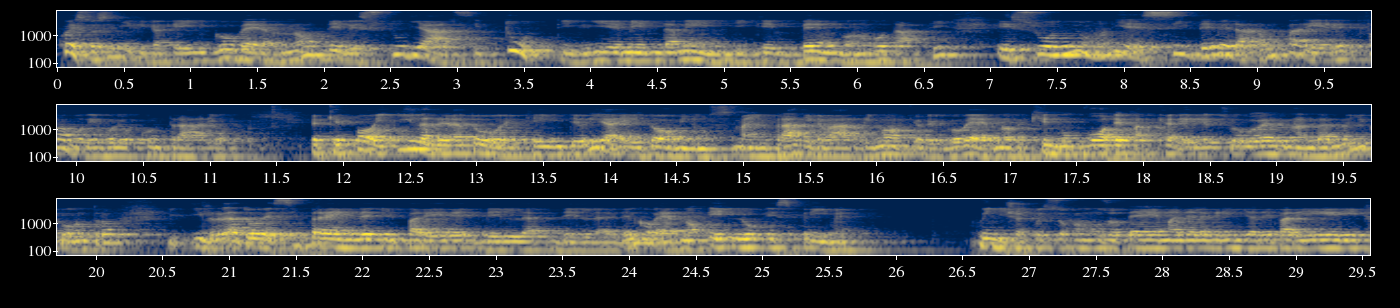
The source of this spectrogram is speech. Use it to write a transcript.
Questo significa che il governo deve studiarsi tutti gli emendamenti che vengono votati e su ognuno di essi deve dare un parere favorevole o contrario perché poi il relatore, che in teoria è il dominus, ma in pratica va a rimorchio del governo perché non vuole far cadere il suo governo andandogli contro, il relatore si prende il parere del, del, del governo e lo esprime. Quindi c'è questo famoso tema della griglia dei pareri,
